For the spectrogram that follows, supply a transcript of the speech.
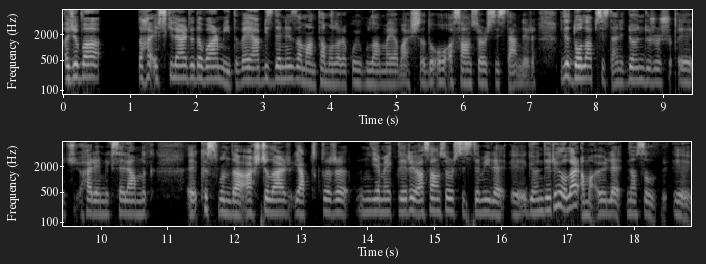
Acaba daha eskilerde de var mıydı veya bizde ne zaman tam olarak uygulanmaya başladı o asansör sistemleri? Bir de dolap sistemi hani döndürür e, haremlik selamlık kısmında aşçılar yaptıkları yemekleri asansör sistemiyle e, gönderiyorlar ama öyle nasıl e, e,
